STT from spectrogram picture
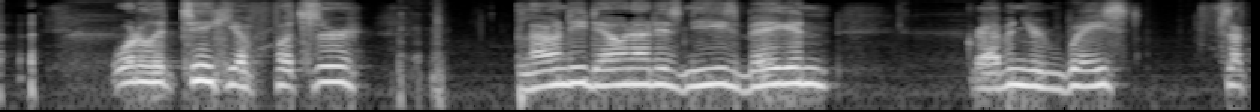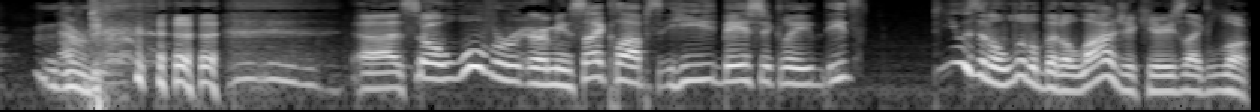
What'll it take, you futzer? Blondie down on his knees begging, grabbing your waist, suck. Never mind. uh, so Wolverine, I mean Cyclops, he basically he's using a little bit of logic here. He's like, look,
